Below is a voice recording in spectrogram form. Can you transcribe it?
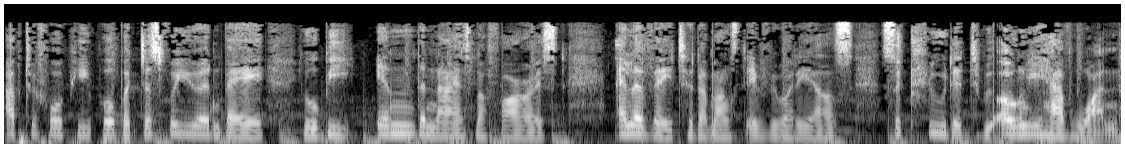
up to four people, but just for you and Bay, you'll be in the Knysna forest, elevated amongst everybody else, secluded. We only have one.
